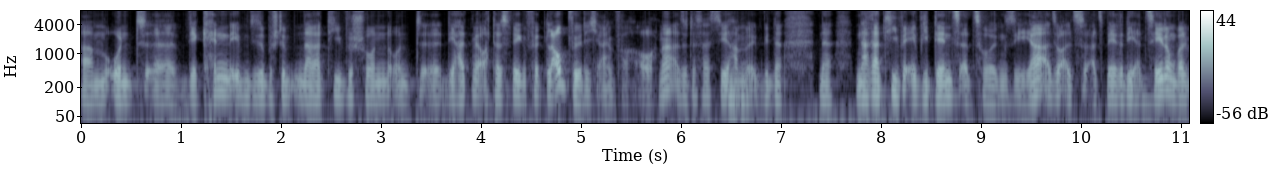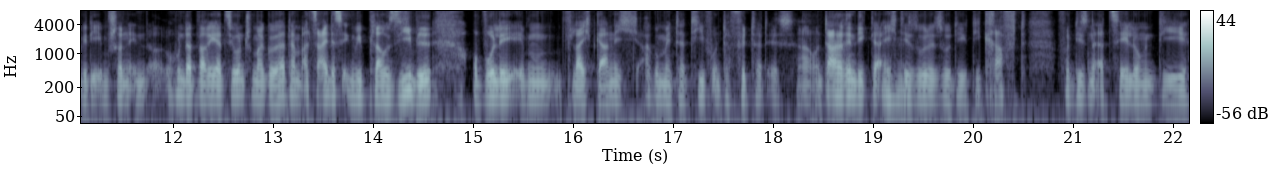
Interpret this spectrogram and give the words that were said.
Ähm, und äh, wir kennen eben diese bestimmten Narrative schon und äh, die halten wir auch deswegen für glaubwürdig einfach auch. Ne? Also das heißt, sie mhm. haben irgendwie eine, eine, narrative Evidenz erzeugen sie. Ja? Also als, als wäre die mhm. Erzählung, weil wir die eben schon in 100 Variationen schon mal gehört haben, als sei das irgendwie plausibel, obwohl die eben vielleicht gar nicht argumentativ unterfüttert ist. Ja? Und darin liegt ja eigentlich mhm. die, so, so die, die Kraft von diesen Erzählungen, die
